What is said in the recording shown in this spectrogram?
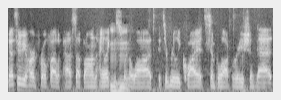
that's going to be a hard profile to pass up on. I like mm-hmm. the swing a lot. It's a really quiet, simple operation that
